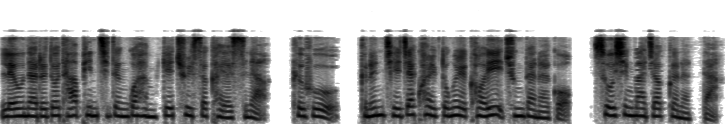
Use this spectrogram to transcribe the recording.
레오나르도 다빈치 등과 함께 출석하였으나 그 후 그는 제작 활동을 거의 중단하고 소식마저 끊었다.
